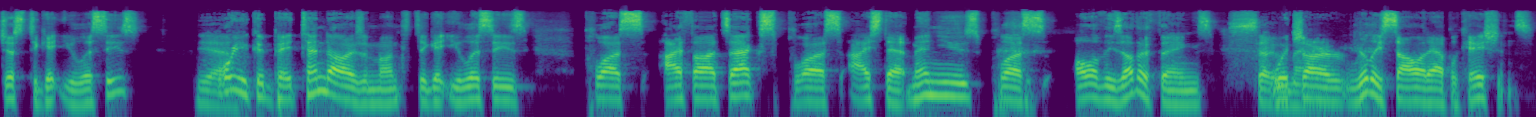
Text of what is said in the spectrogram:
just to get Ulysses. Yeah. Or you could pay $10 a month to get Ulysses plus iThoughts X plus iStat menus plus all of these other things, so which many. are really solid applications.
